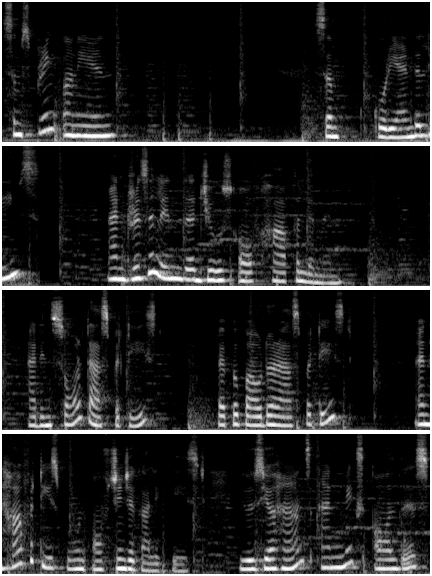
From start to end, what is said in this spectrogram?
some spring onion, some coriander leaves and drizzle in the juice of half a lemon. Add in salt as per taste, pepper powder as per taste and half a teaspoon of ginger garlic paste. Use your hands and mix all this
